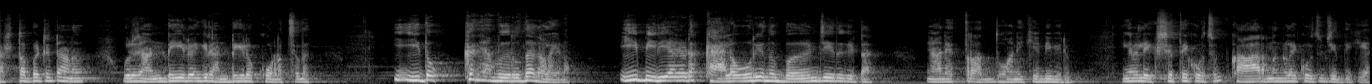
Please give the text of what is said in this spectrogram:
കഷ്ടപ്പെട്ടിട്ടാണ് ഒരു രണ്ട് കിലോ എങ്കിൽ രണ്ട് കിലോ കുറച്ചത്. ഇതൊക്കെ ഞാൻ വെറുതെ കളയണം. ഈ ബിരിയാണിയുടെ കലോറി ഒന്ന് ബേൺ ചെയ്ത് കിട്ടാൻ ഞാൻ എത്ര അധ്വാനിക്കേണ്ടി വരും. ഇങ്ങനെ ലക്ഷ്യത്തെക്കുറിച്ചും കാരണങ്ങളെക്കുറിച്ചും ചിന്തിക്കുക.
